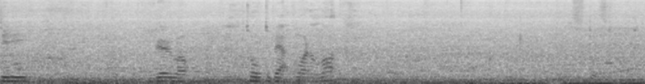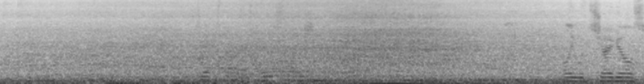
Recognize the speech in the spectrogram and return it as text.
City. Very well talked about quite a lot. Hollywood showgirls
